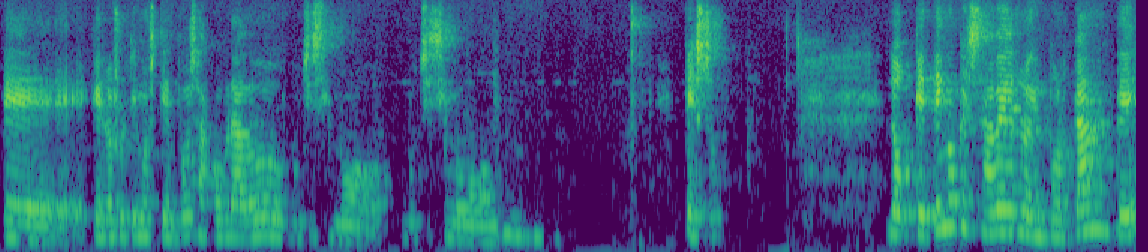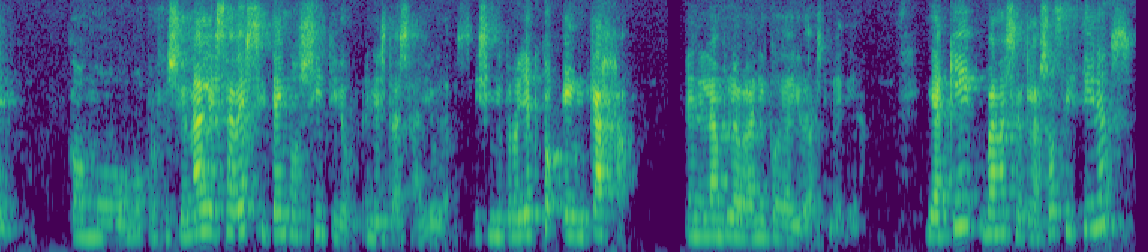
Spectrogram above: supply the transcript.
que en los últimos tiempos ha cobrado muchísimo, muchísimo peso. Lo que tengo que saber, lo importante como profesional es saber si tengo sitio en estas ayudas y si mi proyecto encaja en el amplio abanico de ayudas media. Y aquí van a ser las oficinas,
